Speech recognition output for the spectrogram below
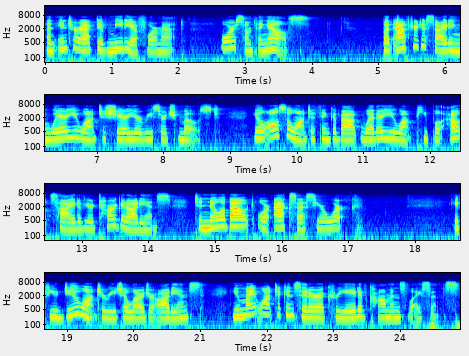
an interactive media format, or something else. But after deciding where you want to share your research most, you'll also want to think about whether you want people outside of your target audience to know about or access your work. If you do want to reach a larger audience, you might want to consider a Creative Commons license.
